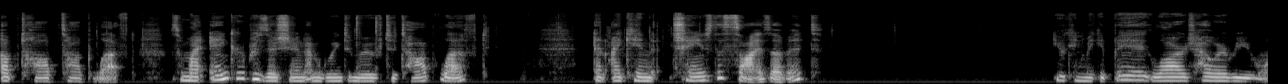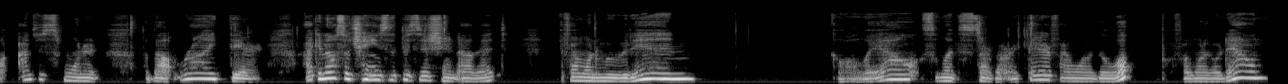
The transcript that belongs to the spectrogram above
up top, top left. So my anchor position, I'm going to move to top left and I can change the size of it. You can make it big, large, however you want. I just want it about right there. I can also change the position of it. If I want to move it in, go all the way out. So let's start about right there. If I want to go up, if I want to go down,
